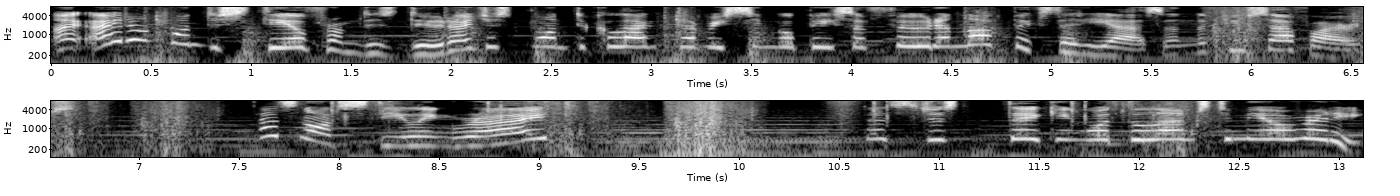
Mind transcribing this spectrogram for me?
I, I don't want to steal from this dude, I just want to collect every single piece of food and lockpicks that he has, and a few sapphires. That's not stealing, right? That's just taking what belongs to me already.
